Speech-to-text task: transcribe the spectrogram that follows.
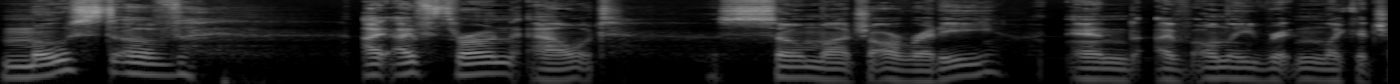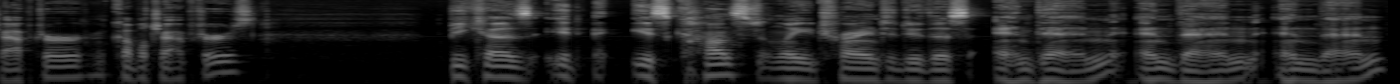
most of I, I've thrown out so much already and I've only written like a chapter, a couple chapters because it is constantly trying to do this and then and then and then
